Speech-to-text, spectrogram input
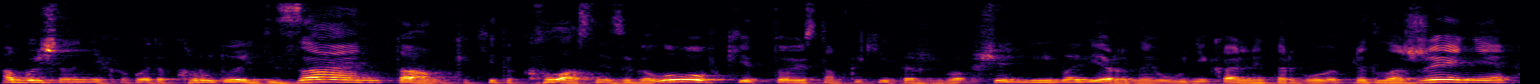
Обычно на них какой-то крутой дизайн, там какие-то классные заголовки, то есть там какие-то вообще неимоверные уникальные торговые предложения,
